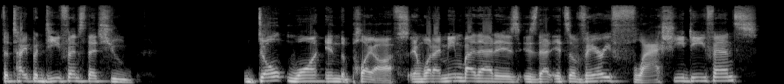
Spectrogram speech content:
the type of defense that you don't want in the playoffs. And what I mean by that is is that it's a very flashy defense.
